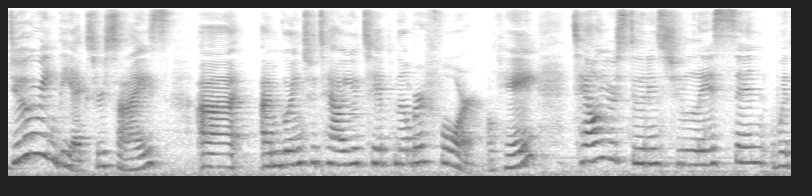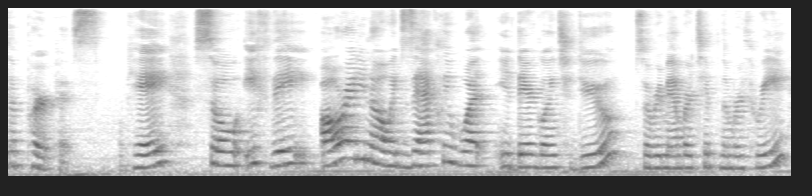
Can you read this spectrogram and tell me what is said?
During the exercise, uh, I'm going to tell you tip number four, okay? Tell your students to listen with a purpose okay? So if they already know exactly what they're going to do so remember tip number three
